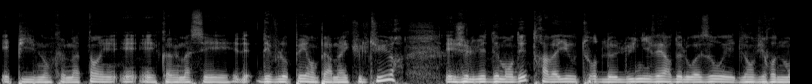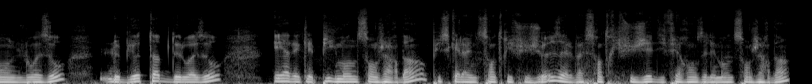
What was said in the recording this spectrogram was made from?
et puis donc maintenant est, est, quand même assez développée en permaculture. Et je lui ai demandé de travailler autour de l'univers de l'oiseau et de l'environnement de l'oiseau, le biotope de l'oiseau et avec les pigments de son jardin, puisqu'elle a une centrifugeuse, elle va centrifuger différents éléments de son jardin.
